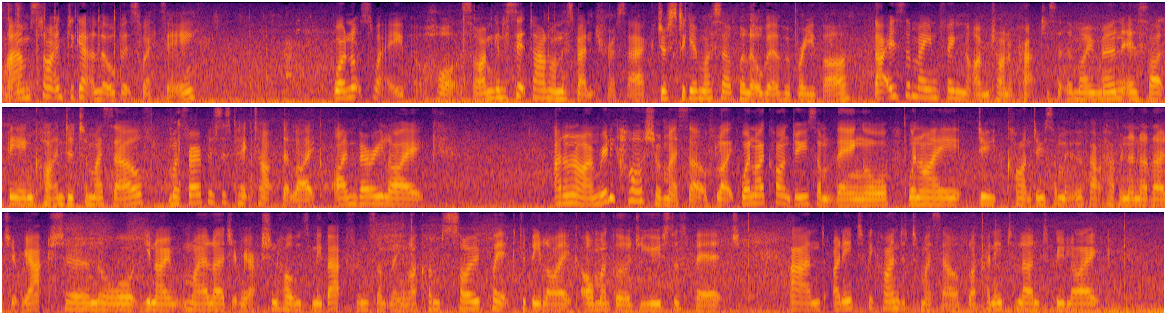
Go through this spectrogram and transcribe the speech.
I'm starting to get a little bit sweaty well not sweaty but hot so I'm gonna sit down on this bench for a sec just to give myself a little bit of a breather that is the main thing that I'm trying to practice at the moment is like being kinder to myself my therapist has picked up that like I'm very like I don't know, I'm really harsh on myself. Like when I can't do something or when I do can't do something without having an allergic reaction or, you know, my allergic reaction holds me back from something. Like I'm so quick to be like, oh my God, you useless bitch and I need to be kinder to myself like I need to learn to be like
